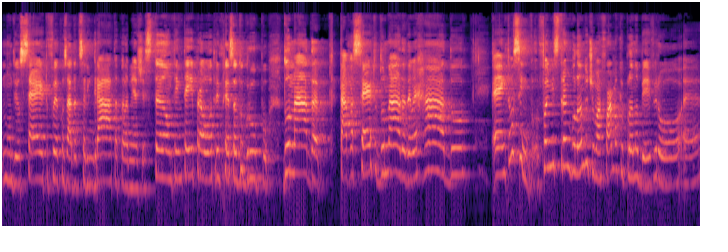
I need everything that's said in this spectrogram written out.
não deu certo, fui acusada de ser ingrata pela minha gestão, tentei ir para outra empresa do grupo, do nada, tava certo, do nada deu errado. É, então, assim, foi me estrangulando de uma forma que o plano B virou é,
